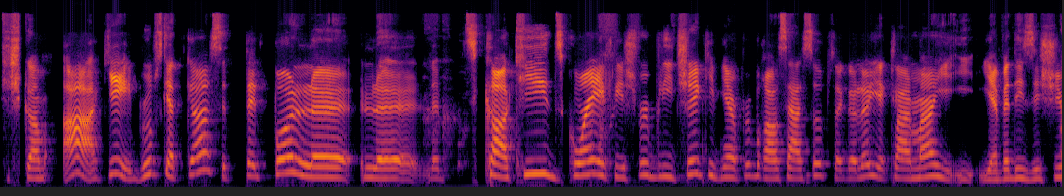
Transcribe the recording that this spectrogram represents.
Puis je suis comme Ah, OK, Brooks Ketka, c'est peut-être pas le, le, le, petit coquille du coin avec les cheveux bleachés qui vient un peu brasser à ça. Puis ce gars-là, il est clairement, il, il, avait des issues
